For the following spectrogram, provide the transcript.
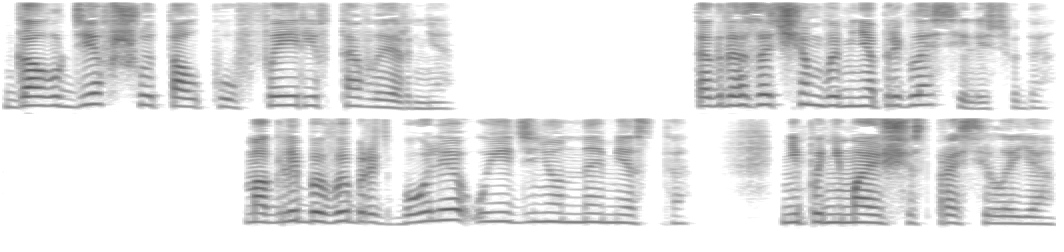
галдевшую толпу фейри в таверне. Тогда зачем вы меня пригласили сюда? Могли бы выбрать более уединенное место, непонимающе спросила я.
